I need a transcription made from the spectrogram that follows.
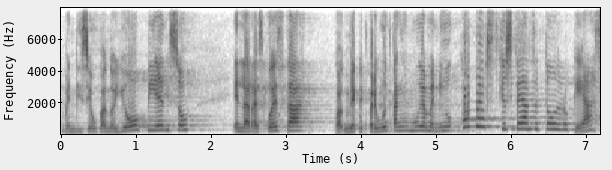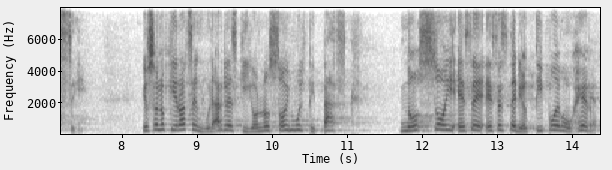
bendición. Cuando yo pienso en la respuesta me preguntan muy a menudo, ¿cómo es que usted hace todo lo que hace? Yo solo quiero asegurarles que yo no soy multitask, no soy ese, ese estereotipo de mujer.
